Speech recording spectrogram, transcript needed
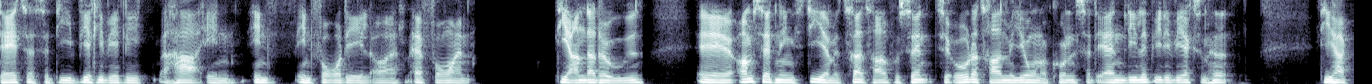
data, så de virkelig, virkelig har en, en, en fordel og er, er foran de andre derude. Øh, omsætningen stiger med 33 procent til 38 millioner kun, så det er en lille bitte virksomhed. De har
